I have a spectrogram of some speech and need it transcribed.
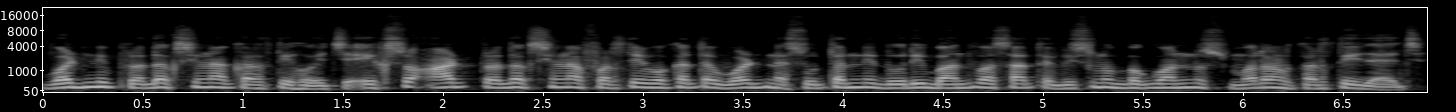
વડની પ્રદક્ષિણા કરતી હોય છે. એકસો આઠ પ્રદક્ષિણા ફરતી વખતે વડને સૂતરની દોરી બાંધવા સાથે વિષ્ણુ ભગવાનનું સ્મરણ કરતી જાય છે.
